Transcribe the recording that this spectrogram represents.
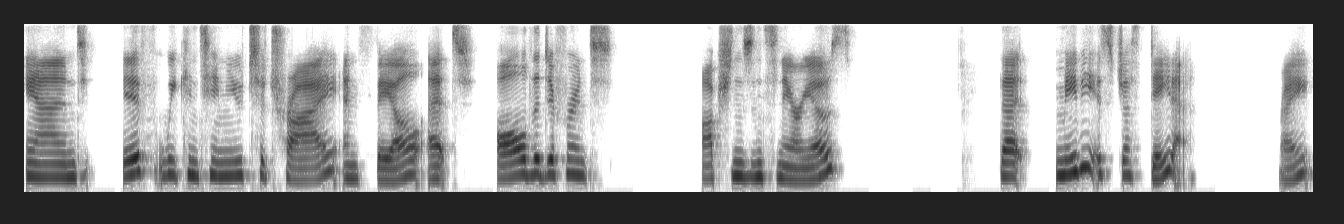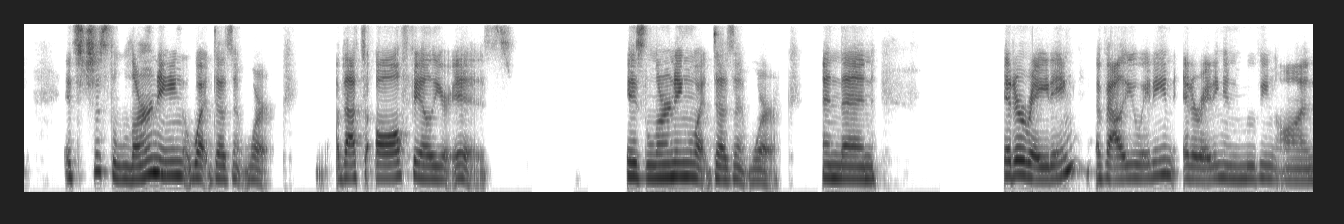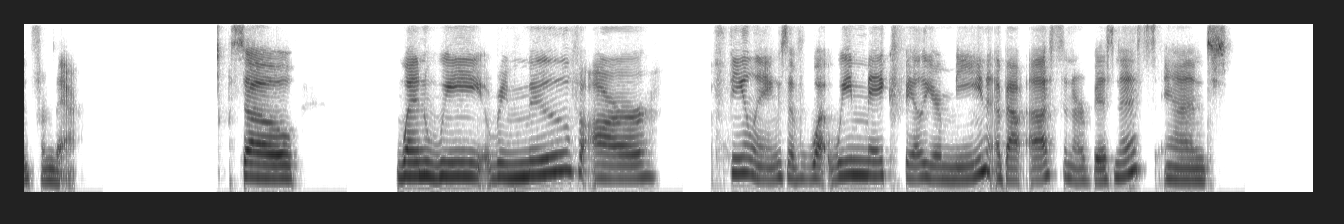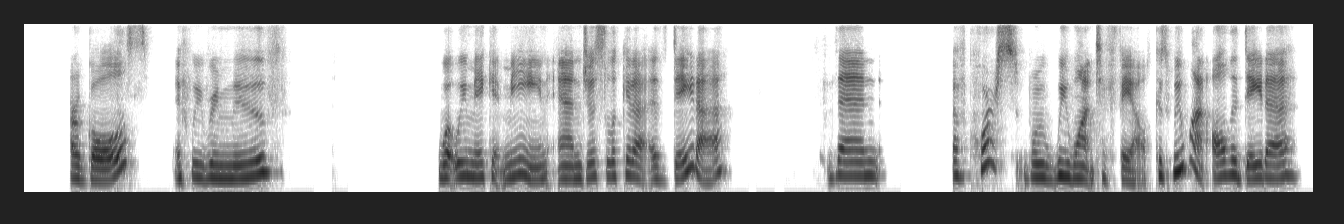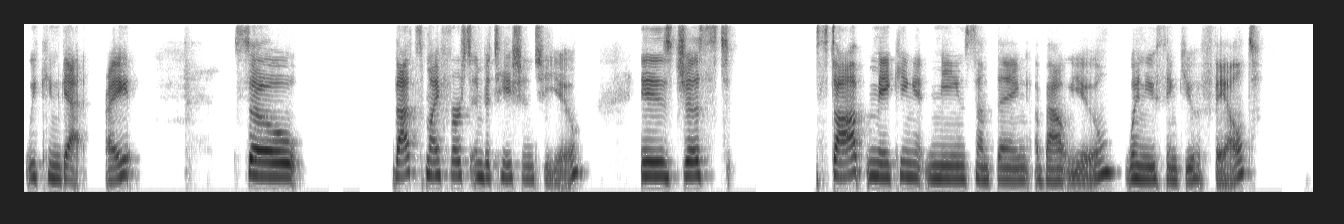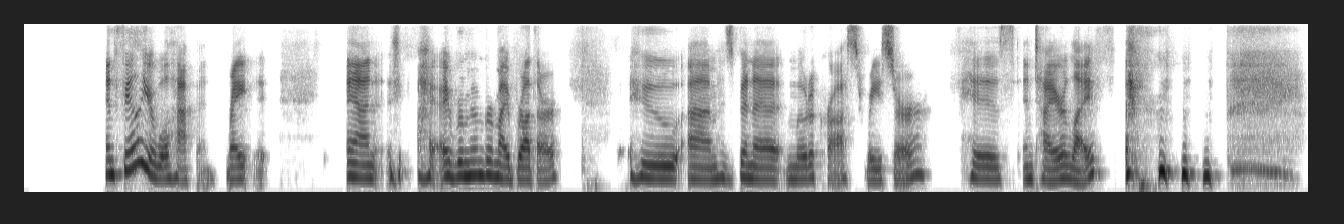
And if we continue to try and fail at all the different options and scenarios that maybe it's just data, right? It's just learning what doesn't work. That's all failure is, is learning what doesn't work. And then iterating, evaluating, iterating, and moving on from there. So when we remove our feelings of what we make failure mean about us and our business and our goals, if we remove what we make it mean and just look at it as data, then of course we want to fail because we want all the data we can get, right? So that's my first invitation to you is just stop making it mean something about you when you think you have failed. And failure will happen, right? And I, I remember my brother, who um, has been a motocross racer his entire life.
